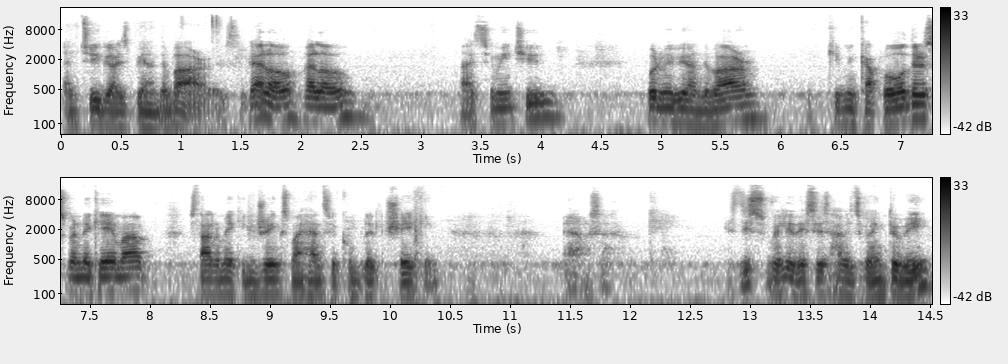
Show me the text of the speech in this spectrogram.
and two guys behind the bar. It's like, hello, hello, nice to meet you. Put me behind the bar, give me a couple orders. When they came up, started making drinks. My hands were completely shaking. And I was like, okay, is this really this is how it's going to be,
